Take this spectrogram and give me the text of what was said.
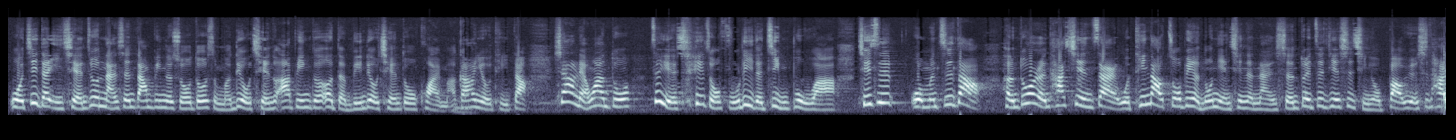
我记得以前就男生当兵的时候都什么六千多，阿兵哥二等兵六千多块嘛。刚刚有提到，现在两万多，这也是一种福利的进步啊。其实我们知道，很多人他现在，我听到周边很多年轻的男生对这件事情有抱怨，是他。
